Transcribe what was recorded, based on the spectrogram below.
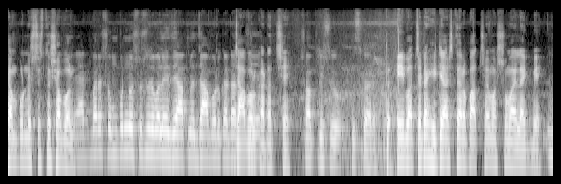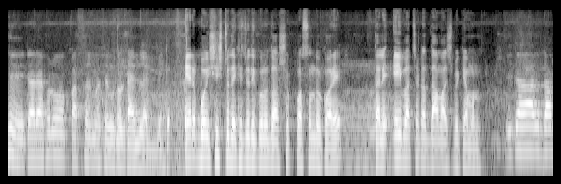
সম্পূর্ণ সুস্থ সবল? একবারে সম্পূর্ণ সুস্থ বলে যে আপনার জাবর কাটা জাবর কাটাচ্ছে। সবকিছু স্কোয়ার তো এই বাচ্চাটা হিটে আসতে আরও পাঁচ ছয় মাস সময় লাগবে? হ্যাঁ এটার এখনও পাঁচ ছয় মাসের মতন টাইম লাগবে। এর বৈশিষ্ট্য দেখে যদি কোনো দর্শক পছন্দ করে তাহলে এই বাচ্চাটার দাম আসবে কেমন? এটার দাম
